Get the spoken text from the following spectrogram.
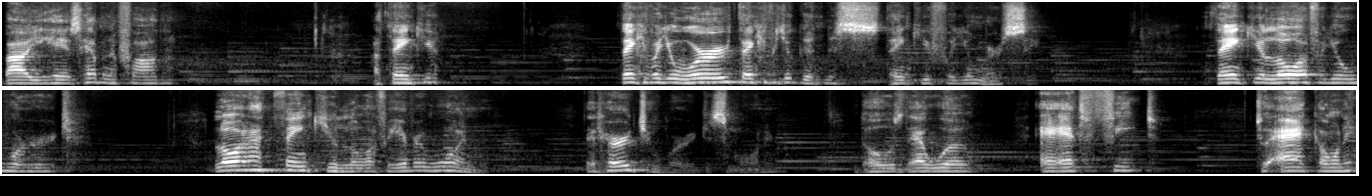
Bow your heads, Heavenly Father. I thank you. Thank you for your word. Thank you for your goodness. Thank you for your mercy. Thank you, Lord, for your word. Lord, I thank you, Lord, for everyone that heard your word this morning, those that will add feet to act on it.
